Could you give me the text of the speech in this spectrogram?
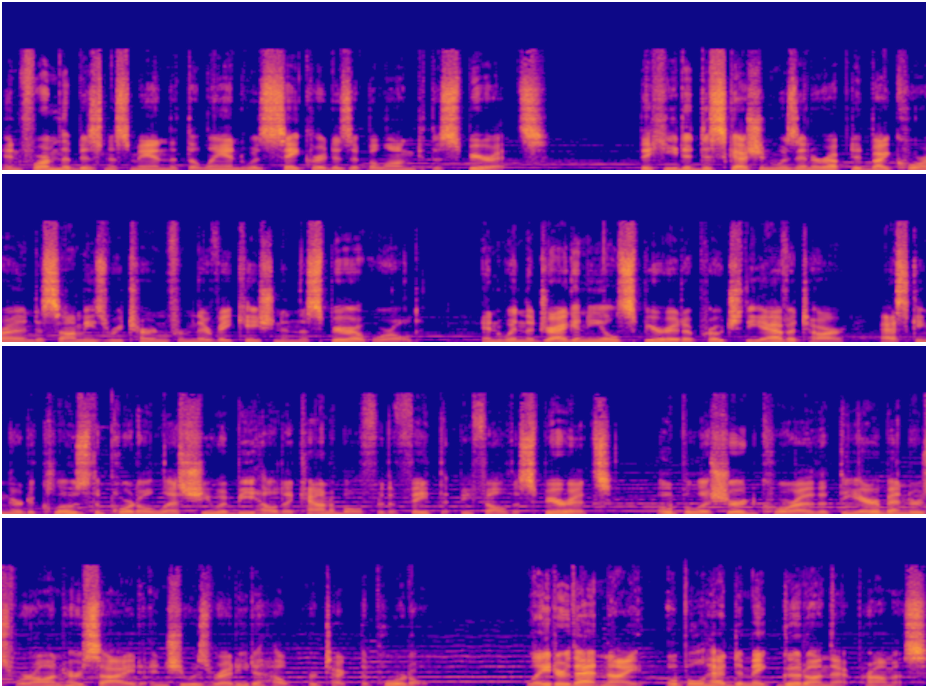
informed the businessman that the land was sacred as it belonged to the spirits. The heated discussion was interrupted by Korra and Asami's return from their vacation in the spirit world, and when the Dragon Eel spirit approached the Avatar, asking her to close the portal lest she would be held accountable for the fate that befell the spirits, Opal assured Korra that the airbenders were on her side and she was ready to help protect the portal. Later that night, Opal had to make good on that promise,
